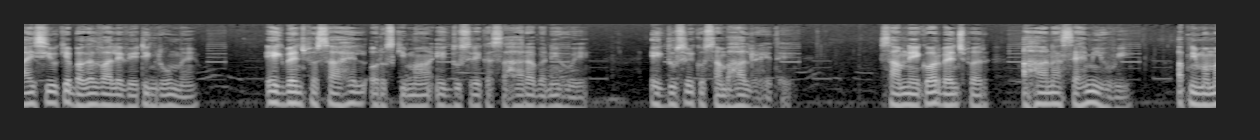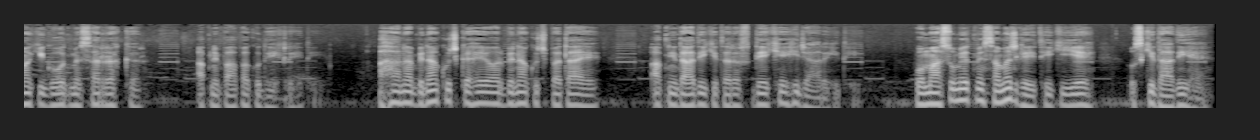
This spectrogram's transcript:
आईसीयू के बगल वाले वेटिंग रूम में एक बेंच पर साहिल और उसकी माँ एक दूसरे का सहारा बने हुए एक दूसरे को संभाल रहे थे। सामने एक और बेंच पर अहाना सहमी हुई, अपनी मम्मा की गोद में सर रखकर अपने पापा को देख रही थी। अहाना बिना कुछ कहे और बिना कुछ बताए अपनी दादी की तरफ़ देखे ही जा रही थी। वो मासूमियत में समझ गई थी कि ये उसकी दादी है।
